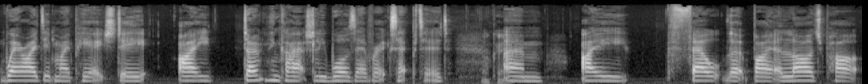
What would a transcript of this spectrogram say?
where I did my PhD, I don't think I actually was ever accepted. Okay. Um, I felt that by a large part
